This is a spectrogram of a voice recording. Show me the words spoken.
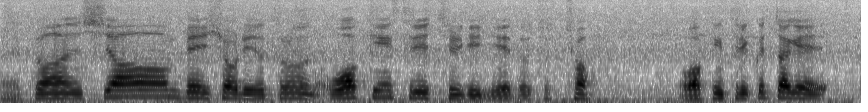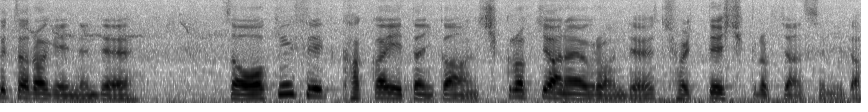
네, 또한 시안베이쇼 리조트는 워킹 스트리트 즐기기에도 좋죠. 워킹 스트리트 끝자락에, 끝자락에 있는데 자, 워킹 스트리트 가까이 있다니까 시끄럽지 않아요 그러는데 절대 시끄럽지 않습니다.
